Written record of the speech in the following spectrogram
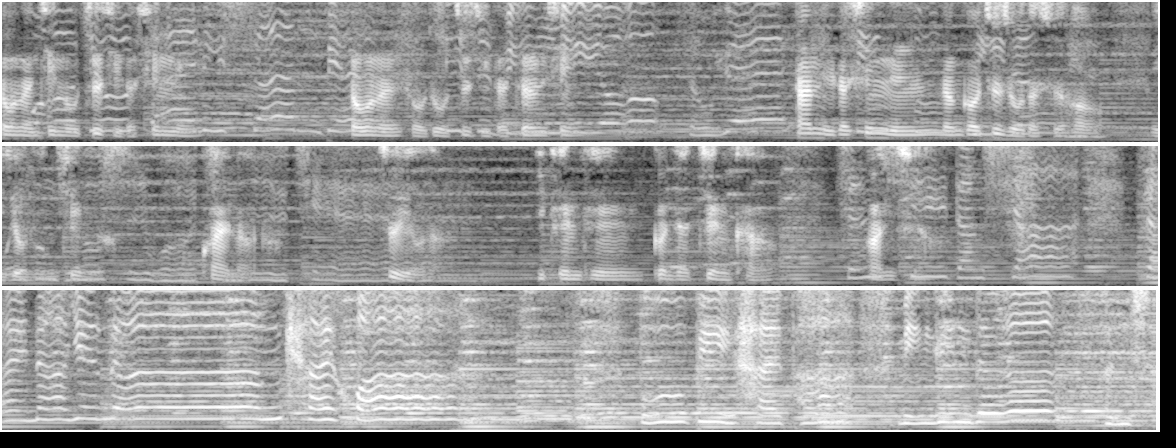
都能进入自己的心灵，都能守住自己的真心。当你的心灵能够自主的时候。你就宁静了，快乐了，自由了，一天天更加健康、安详。不必害怕命运的分岔。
